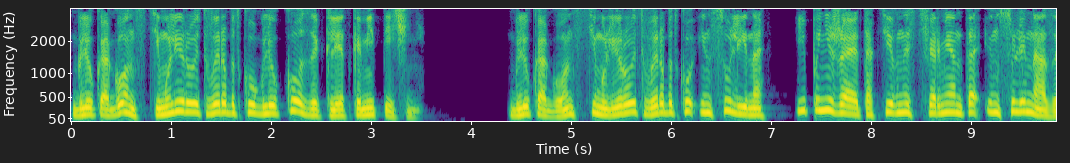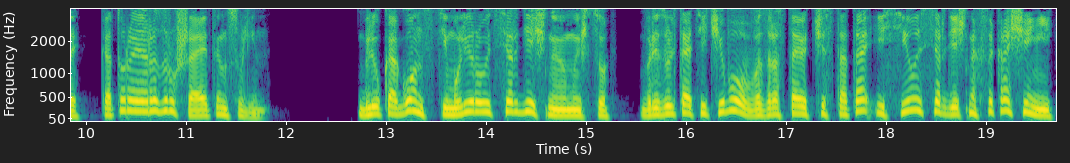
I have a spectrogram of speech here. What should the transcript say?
Глюкагон стимулирует выработку глюкозы клетками печени. Глюкагон стимулирует выработку инсулина и понижает активность фермента инсулиназы, которая разрушает инсулин. Глюкагон стимулирует сердечную мышцу, в результате чего возрастают частота и сила сердечных сокращений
